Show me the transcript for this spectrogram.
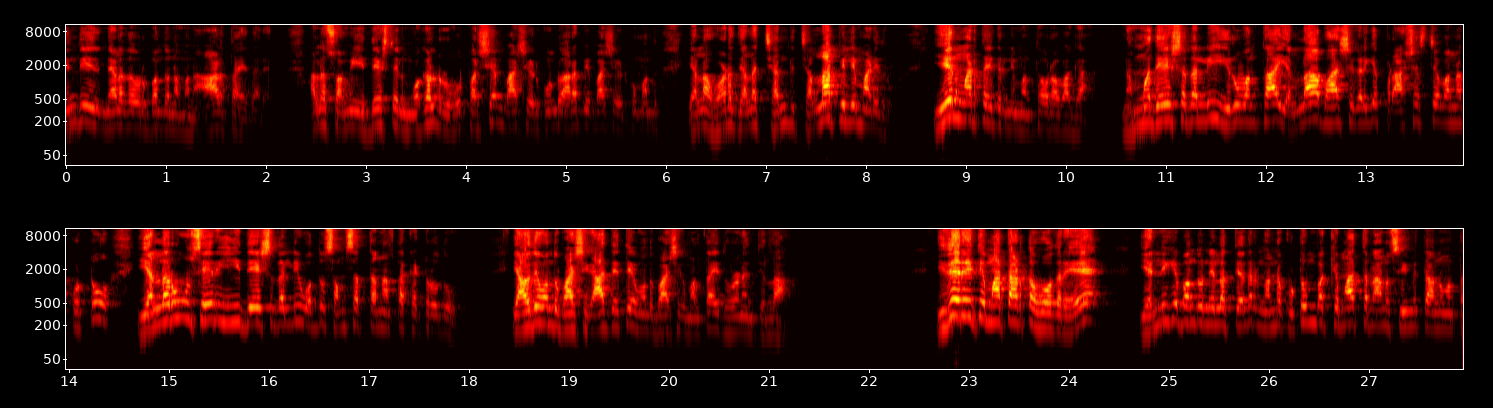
ಹಿಂದಿ ನೆಲದವರು ಬಂದು ನಮ್ಮನ್ನು ಆಳ್ತಾ ಇದ್ದಾರೆ. ಅಲ್ಲ ಸ್ವಾಮಿ, ಈ ದೇಶದಲ್ಲಿ ಮೊಘಲರು ಪರ್ಷಿಯನ್ ಭಾಷೆ ಹಿಡ್ಕೊಂಡು ಅರಬ್ಬಿ ಭಾಷೆ ಹಿಡ್ಕೊಂಡ್ಬಂದು ಎಲ್ಲ ಹೊಡೆದೆಲ್ಲ ಚಂದ ಚಲ್ಲಾಪಿಲ್ಲಿ ಮಾಡಿದರು. ಏನು ಮಾಡ್ತಾ ಇದ್ರಿ ನಿಮ್ಮಂಥವ್ರು ಅವಾಗ? ನಮ್ಮ ದೇಶದಲ್ಲಿ ಇರುವಂಥ ಎಲ್ಲ ಭಾಷೆಗಳಿಗೆ ಪ್ರಾಶಸ್ತ್ಯವನ್ನು ಕೊಟ್ಟು ಎಲ್ಲರೂ ಸೇರಿ ಈ ದೇಶದಲ್ಲಿ ಒಂದು ಸಂಸತ್ತನ್ನು ಅಂತ ಕಟ್ಟಿರೋದು. ಯಾವುದೇ ಒಂದು ಭಾಷೆಗೆ ಆದ್ಯತೆ, ಒಂದು ಭಾಷೆಗೆ ಮಲ್ತಾಯಿ ಧೋರಣೆ ಅಂತಿಲ್ಲ. ಇದೇ ರೀತಿ ಮಾತಾಡ್ತಾ ಹೋದರೆ ಎಲ್ಲಿಗೆ ಬಂದು ನಿಲ್ಲತ್ತೆ ಅಂದರೆ ನನ್ನ ಕುಟುಂಬಕ್ಕೆ ಮಾತ್ರ ನಾನು ಸೀಮಿತ ಅನ್ನುವಂಥ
